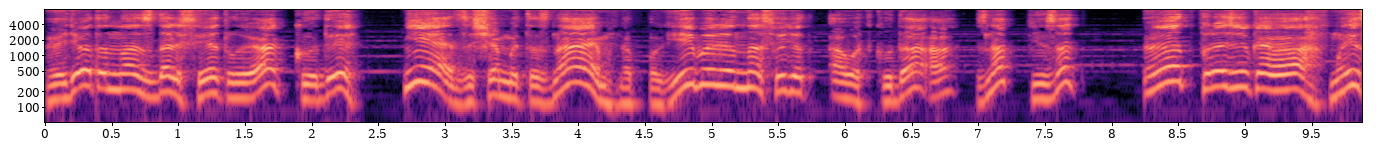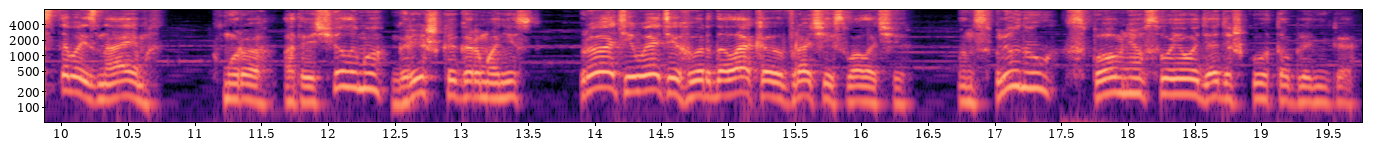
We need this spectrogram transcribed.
Ведет он нас вдаль светлую, а куда? Нет, зачем мы это знаем, на погибель он нас ведет, а вот куда, а? Знат, не знат? Это против кого, мы с тобой знаем». Хмуро отвечал ему Гришка-гармонист. Против этих вурдалаков и прочей сволочи. Он сплюнул, вспомнив своего дядюшку-утопленника.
